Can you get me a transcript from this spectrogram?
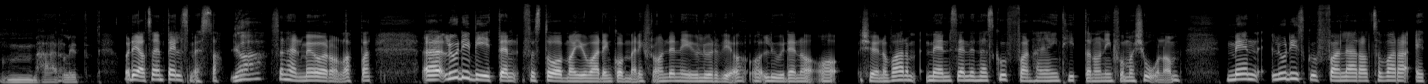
Mm, härligt. Och det är alltså en pälsmössa. Ja, Sån här med öronlappar. Uh, Luddibiten förstår man ju var den kommer ifrån. Den är ju lurvig och, och luden och, och skön och varm. Men sen den här skuffan har jag inte hittat någon information om. Men luddiskuffan lär alltså vara ett,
